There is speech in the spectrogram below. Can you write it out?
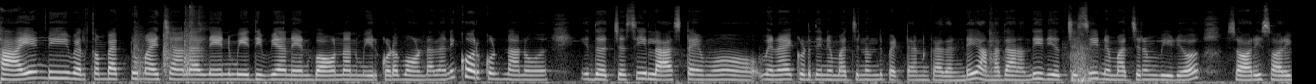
హాయ్ అండి welcome back to my channel. నేను మీ దివ్య నేను బాగున్నాను మీరు కూడా బాగుండాలని కోరుకుంటున్నాను. ఇది వచ్చేసి లాస్ట్ టైము వినాయకుడిది నిమజ్జనంది పెట్టాను కదండి అన్నదానంది. ఇది వచ్చేసి నిమజ్జనం వీడియో. సారీ సారీ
